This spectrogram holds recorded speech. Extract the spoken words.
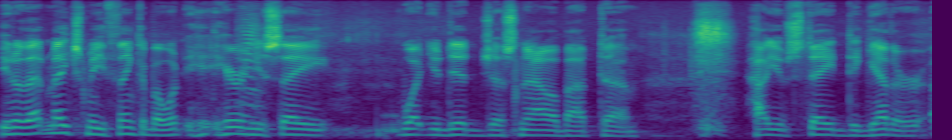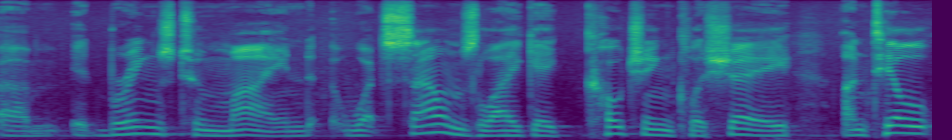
You know that makes me think about what hearing you say what you did just now about um, how you've stayed together, um, it brings to mind what sounds like a coaching cliche until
